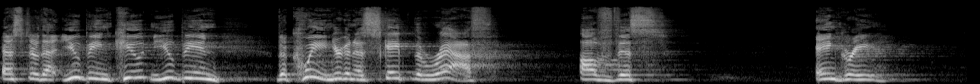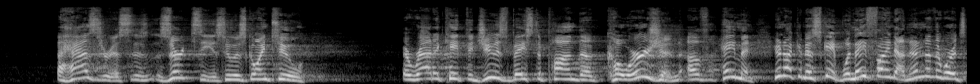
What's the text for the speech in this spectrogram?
Esther, that you being cute and you being the queen, you're going to escape the wrath of this angry Ahasuerus, Xerxes, who is going to eradicate the Jews based upon the coercion of Haman. You're not going to escape. When they find out, in other words,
